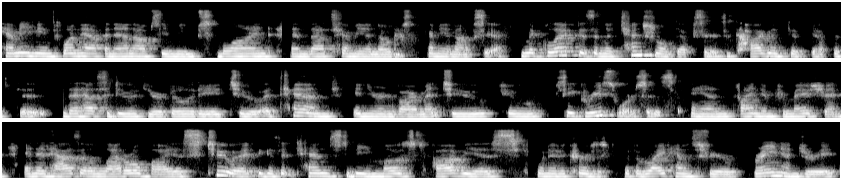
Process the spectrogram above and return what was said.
hemi means one half and anopsia means blind, and that's hemianopsia. Neglect is an attentional deficit, it's a cognitive deficit that has to do with your ability to attend in your environment, to, to seek resources and find information. And it has a lateral bias to it because it tends to be most obvious when it occurs with the right hemisphere brain injury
